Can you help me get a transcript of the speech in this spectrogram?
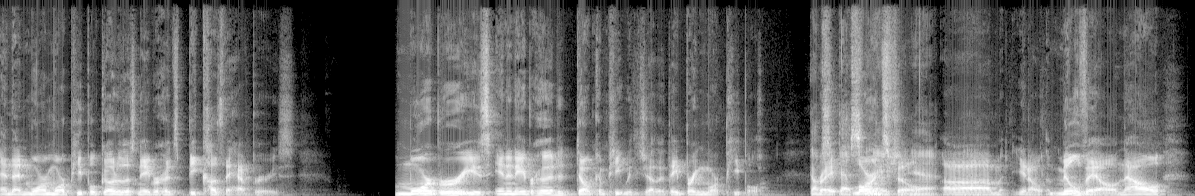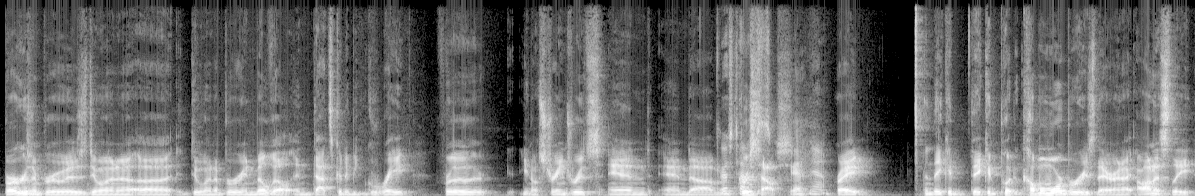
and then more and more people go to those neighborhoods because they have breweries. More breweries in a neighborhood don't compete with each other; they bring more people. Comes right, destination, Lawrenceville, Yeah. um, you know, Millvale. Now, Burgers and Brew is doing a uh, doing a brewery in Millvale, and that's going to be great for you know Strange Roots and and um, Grist Grist House. House Yeah. Yeah. right? And they could they could put a couple more breweries there. And I honestly,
